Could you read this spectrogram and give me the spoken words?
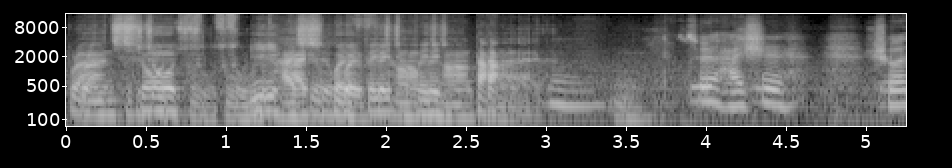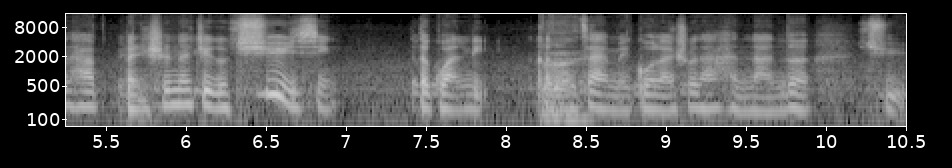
不然其中阻阻力还是会非常非常大来的。嗯嗯，所以还是说它本身的这个区域性的管理。可能在美国来说，他很难的去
